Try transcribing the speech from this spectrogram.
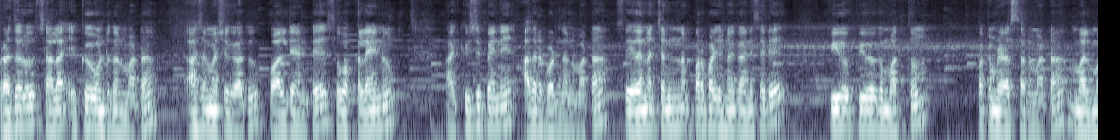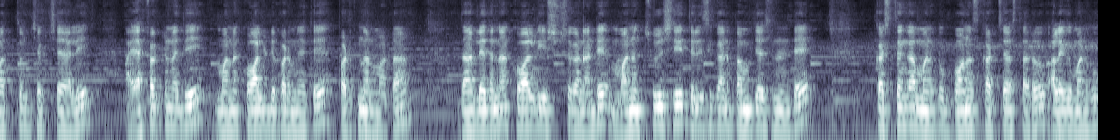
ప్రజలు చాలా ఎక్కువగా ఉంటుందన్నమాట. ఆశమాష కాదు క్వాలిటీ అంటే సో ఒక లైను ఆ క్యూసీ పైనే ఆధారపడుతుంది అనమాట సో ఏదైనా చిన్న పొరపాటు చేసినా కానీ సరే పిఓ పిఓగా మొత్తం పక్కన పెడేస్తారనమాట మళ్ళీ మొత్తం చెక్ చేయాలి. ఆ ఎఫెక్ట్ అనేది మన క్వాలిటీ డిపార్ట్మెంట్ అయితే పడుతుందన్నమాట. దాంట్లో ఏదైనా క్వాలిటీ ఇష్యూస్ కానీ అంటే మనం చూసి తెలిసి కానీ పంపు చేస్తుంటే ఖచ్చితంగా మనకు బోనస్ కట్ చేస్తారు. అలాగే మనకు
